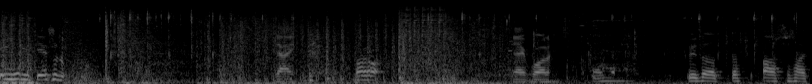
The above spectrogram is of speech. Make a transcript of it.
Ei hemmetti osunut. Jäi. Varo. Jäi kuoli. Nyt otat tos aassa sait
